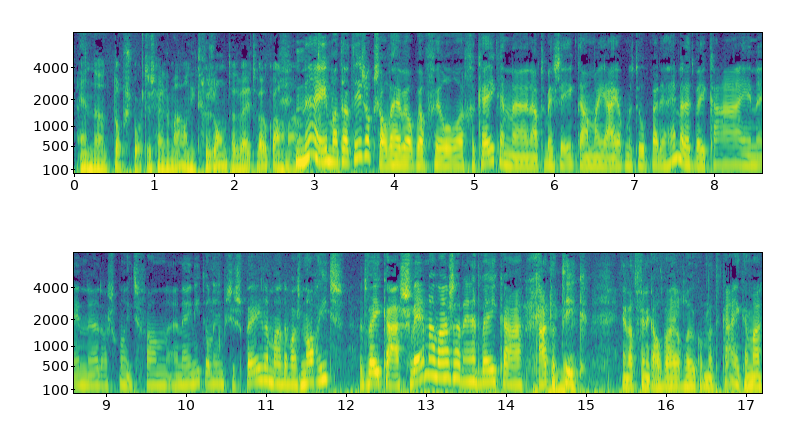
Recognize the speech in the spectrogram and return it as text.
En dan topsport is helemaal niet gezond. Dat weten we ook allemaal. Nee, maar dat is ook zo. We hebben ook wel veel eh, gekeken. eh, nou, tenminste ik dan, maar jij ook natuurlijk bij de, hè, bij het WK. En, en eh, er was ook nog iets van, eh, nee, niet Olympische Spelen, maar er was nog iets. Het WK zwemmen was er en het WK atletiek. En dat vind ik altijd wel heel leuk om naar te kijken. Maar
